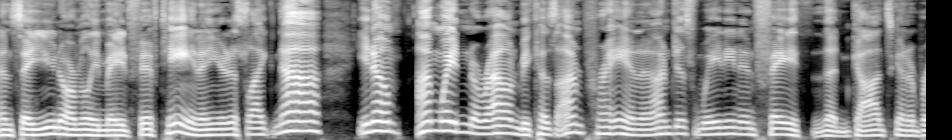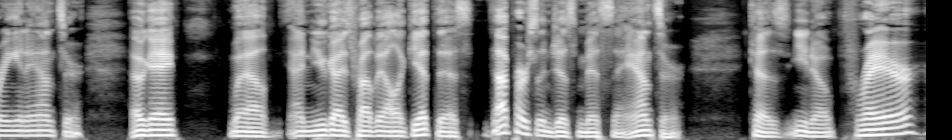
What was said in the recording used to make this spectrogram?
and say you normally made 15 and you're just like, nah, you know, I'm waiting around because I'm praying and I'm just waiting in faith that God's going to bring an answer. Okay. Well, and you guys probably all get this. That person just missed the answer because, you know, prayer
